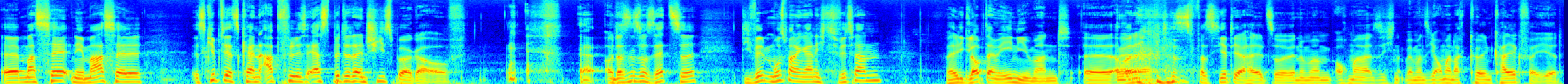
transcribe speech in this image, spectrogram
äh, Marcel, nee, Marcel, es gibt jetzt keinen Apfel, ist erst bitte dein Cheeseburger auf. Ja. Und das sind so Sätze, die will, muss man ja gar nicht twittern, weil die glaubt einem eh niemand. Äh, aber Ja. das passiert ja halt so, wenn man auch mal sich, wenn man sich auch mal nach Köln-Kalk verirrt.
